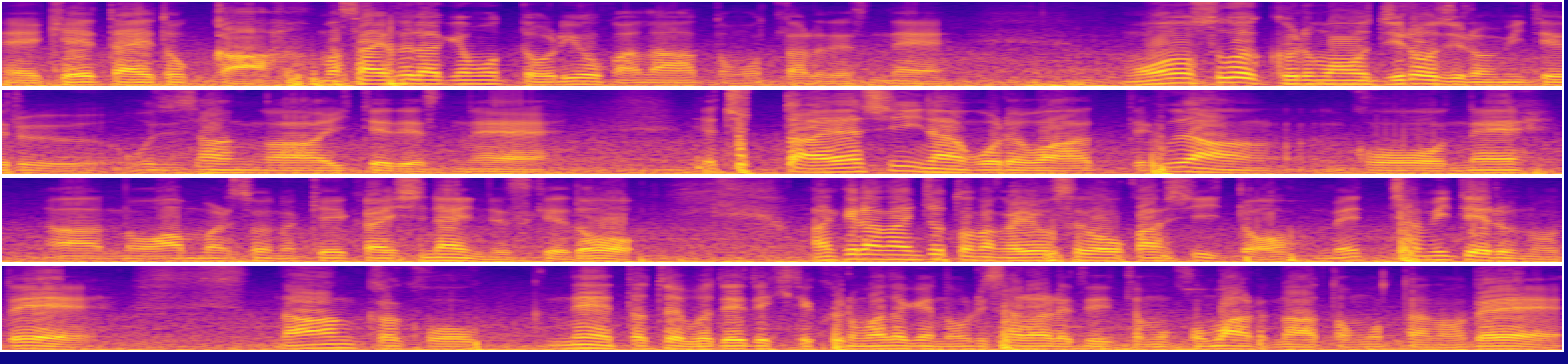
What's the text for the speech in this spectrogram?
えー、携帯とか、まあ、財布だけ持って降りようかなと思ったらですねものすごい車をじろじろ見てるおじさんがいてですねいやちょっと怪しいなこれはって普段こうねあのあんまりそういうの警戒しないんですけど明らかにちょっとなんか様子がおかしいとめっちゃ見てるのでなんかこうね例えば出てきて車だけ乗り去られていても困るなと思ったので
